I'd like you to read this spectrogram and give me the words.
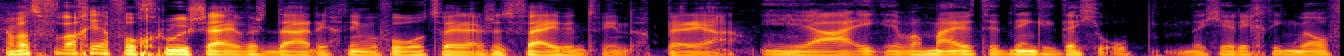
En wat verwacht jij voor groeicijfers daar richting bijvoorbeeld 2025 per jaar? Ja, ik, wat mij betreft denk ik dat je, op, dat je richting wel 5%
